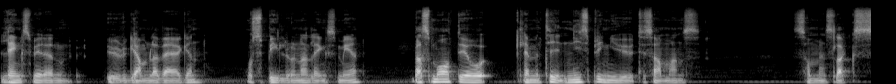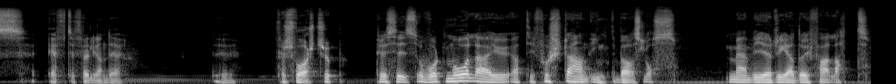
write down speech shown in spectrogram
längs med den urgamla vägen och spillrorna längs med. Basmati och Clementine, ni springer ju tillsammans som en slags efterföljande eh, försvarstrupp. Precis, och vårt mål är ju att i första hand inte behöva slåss. Men vi är redo ifall att.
